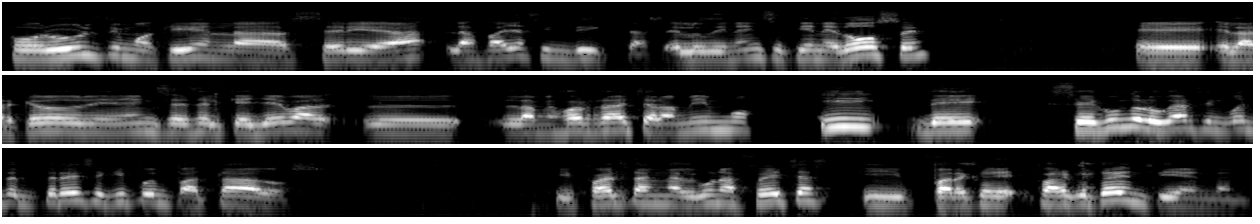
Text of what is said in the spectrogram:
por último aquí en la Serie A, las vallas invictas. El Udinense tiene 12, Eh, el arquero estadounidense es el que lleva la mejor racha ahora mismo. Y de segundo lugar se encuentran tres equipos empatados. Y faltan algunas fechas. Y para que, para que ustedes entiendan,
